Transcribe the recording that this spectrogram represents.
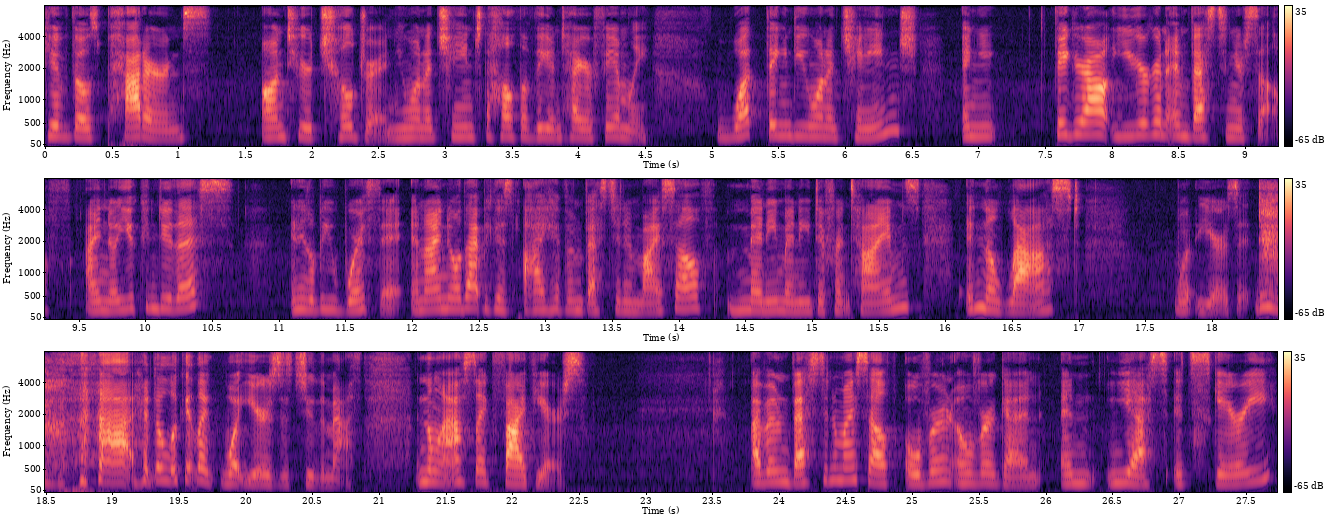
give those patterns onto your children. You want to change the health of the entire family. What thing do you want to change? And you figure out you're going to invest in yourself. I know you can do this and it'll be worth it. And I know that because I have invested in myself many, many different times in the last what year is it? I had to look at like what years is to the math. In the last like 5 years. I've invested in myself over and over again. And yes, it's scary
